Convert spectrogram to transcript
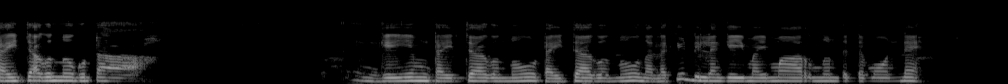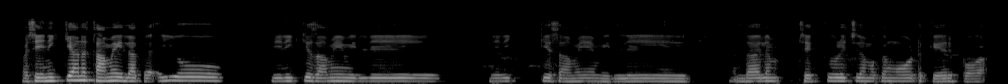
ടൈറ്റ് ആകുന്നു കുട്ടാ. ഗെയിം ടൈറ്റ് ആകുന്നു ടൈറ്റ് ആകുന്നു. നല്ല കിഡില്ല ഗെയിമായി മാറുന്നുണ്ട് എന്റെ മോനെ. പക്ഷെ എനിക്കാണ് സമയമില്ലാത്ത. അയ്യോ എനിക്ക് സമയമില്ലേ? എനിക്ക് സമയമില്ലേ? എന്തായാലും ചെക്ക് വിളിച്ച് നമുക്ക് അങ്ങോട്ട് കയറി പോകാം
